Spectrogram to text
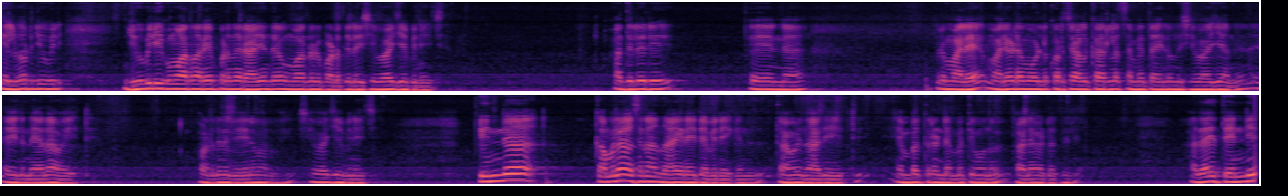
സിൽവർ ജൂബിലി ജൂബിലി കുമാർ എന്നറിയപ്പെടുന്ന രാജേന്ദ്രകുമാറിന്റെ ഒരു പടത്തിൽ ശിവാജി അഭിനയിച്ചത്. അതിലൊരു പിന്നെ ഒരു മല മലയുടെ മുകളിൽ കുറച്ച് ആൾക്കാരുള്ള സമയത്ത് അതിലൊന്ന് അന്ന് അതിൽ നേതാവായിട്ട്. പടത്തിന്റെ പേര് മറന്നുപോയി ശിവാജി അഭിനയിച്ച്. പിന്നെ കമലഹാസനാണ് നായകനായിട്ട് അഭിനയിക്കുന്നത്. തമിഴ് ആദ്യമായിട്ട് എൺപത്തിരണ്ട് എൺപത്തി മൂന്ന് കാലഘട്ടത്തിൽ. അതായത് തെന്നി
